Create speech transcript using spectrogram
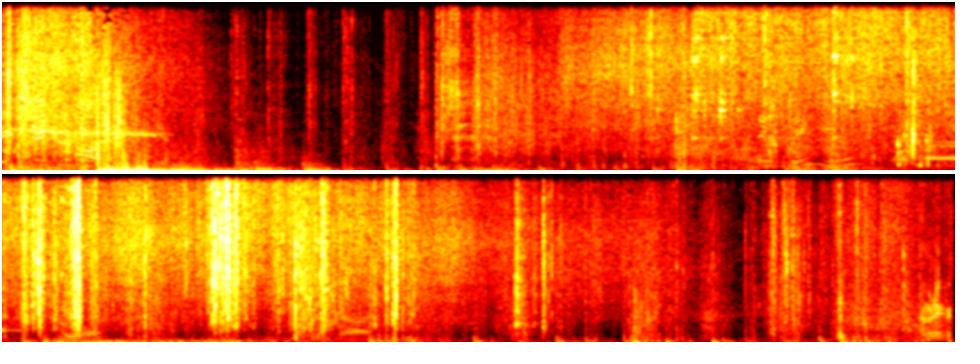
Aid station mark. thank, thank you. Fuck this guy. I'm gonna go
